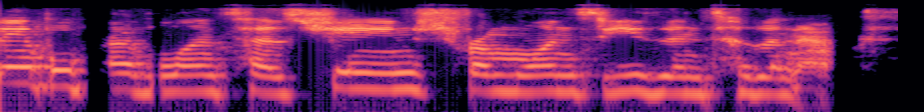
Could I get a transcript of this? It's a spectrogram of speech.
sample prevalence has changed from one season to the next.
